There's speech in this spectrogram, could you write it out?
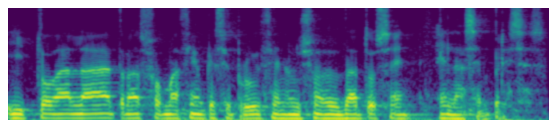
y toda la transformación que se produce en el uso de los datos en, en las empresas.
